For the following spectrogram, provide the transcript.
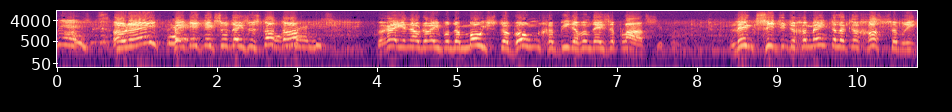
weet. Oh nee? Weet ik niks van deze stad Volgens dan? niet. We rijden nou door een van de mooiste woongebieden van deze plaats. Links ziet u de gemeentelijke gasfabriek.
